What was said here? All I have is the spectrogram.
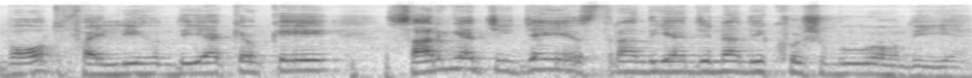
ਬਹੁਤ ਫੈਲੀ ਹੁੰਦੀ ਹੈ ਕਿਉਂਕਿ ਸਾਰੀਆਂ ਚੀਜ਼ਾਂ ਹੀ ਇਸ ਤਰ੍ਹਾਂ ਦੀਆਂ ਜਿਨ੍ਹਾਂ ਦੀ ਖੁਸ਼ਬੂ ਆਉਂਦੀ ਹੈ।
